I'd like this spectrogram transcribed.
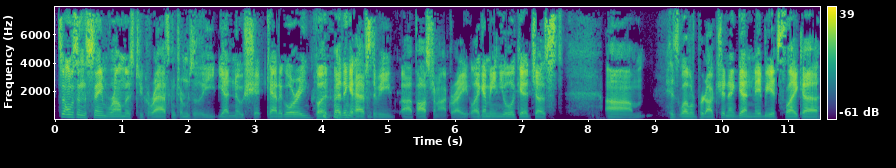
it's almost in the same realm as Tuukka in terms of the, yeah, no shit category. But I think it has to be uh, Pastrnak, right? Like, I mean, you look at just um, his level of production. Again, maybe it's like a,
